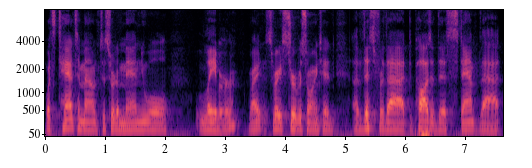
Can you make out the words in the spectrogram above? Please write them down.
what's tantamount to sort of manual labor, right? It's very service oriented, uh, this for that, deposit this, stamp that,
